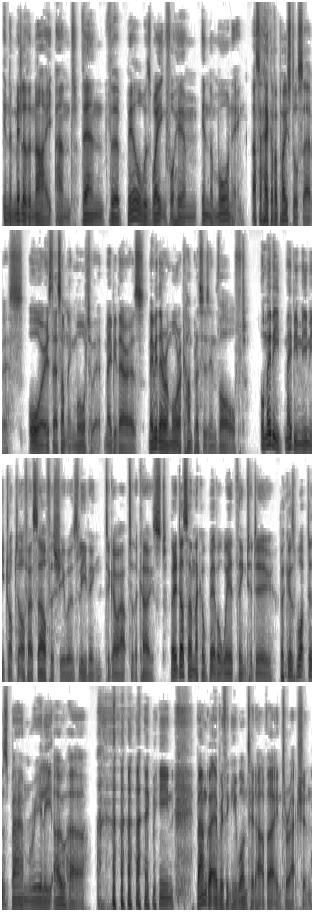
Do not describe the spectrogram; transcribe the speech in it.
in the middle of the night and then the bill was waiting for him in the morning. That's a heck of a postal service. Or is there something more to it? Maybe there is maybe there are more accomplices involved. Or maybe maybe Mimi dropped it off herself as she was leaving to go out to the coast. But it does sound like a bit of a weird thing to do because what does Bam really owe her? I mean, Bam got everything he wanted out of that interaction.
